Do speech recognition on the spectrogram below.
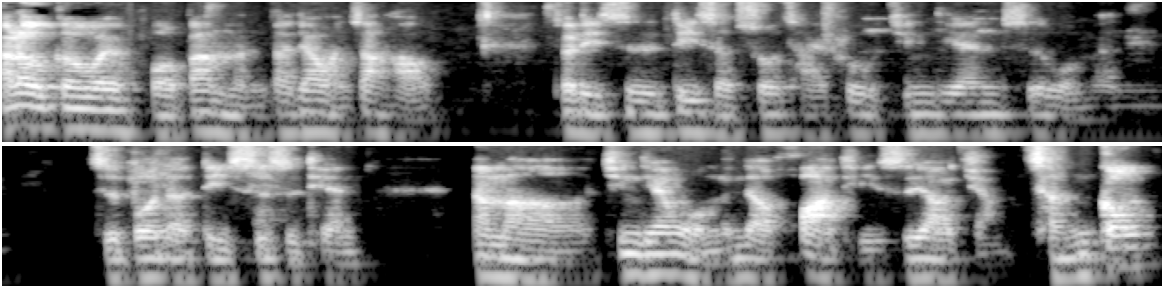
Hello，各位伙伴们，大家晚上好，这里是 D 舍说财富，今天是我们直播的第四十天。那么今天我们的话题是要讲成功，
